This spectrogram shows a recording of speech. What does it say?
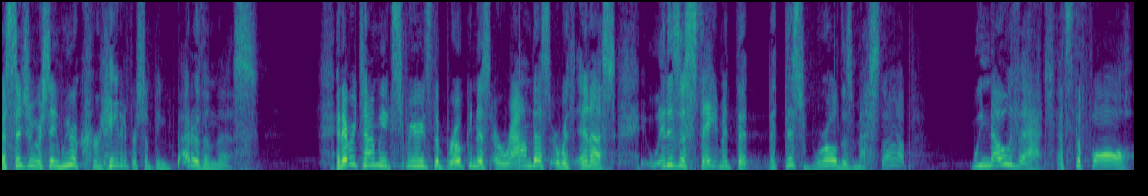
Essentially, we're saying we were created for something better than this. And every time we experience the brokenness around us or within us, it is a statement that, that this world is messed up. We know that. That's the fall.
